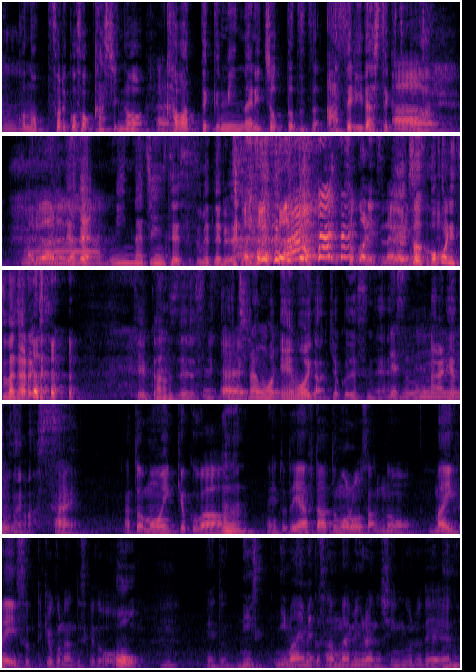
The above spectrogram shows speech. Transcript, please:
うん。このそれこそ歌詞のはい。変わってくみんなにちょっとずつ焦り出していくとこ、あるある。やべみんな人生進めてる。そこにつながります、そうここにつながるっていう感じでですねこ はいちらもエモい楽曲ですね。ですね。うんありがとうございます、はい。あともう一曲は、うん。えー、と Day After Tomorrow さんの「My Face」って曲なんですけど、ほえー、と 2, 2枚目か3枚目ぐらいのシングルう、で、うん。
